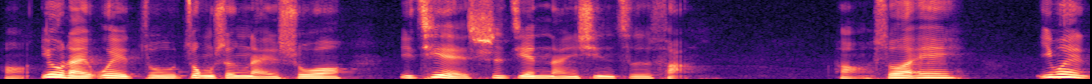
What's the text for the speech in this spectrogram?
啊，又来为诸众生来说一切世间难信之法，啊，说哎，因为。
